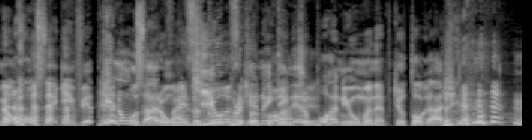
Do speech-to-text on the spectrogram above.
Não conseguem ver porque não usaram o Faz o close porque não entenderam corte. porra nenhuma, né? Porque o Togashi...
